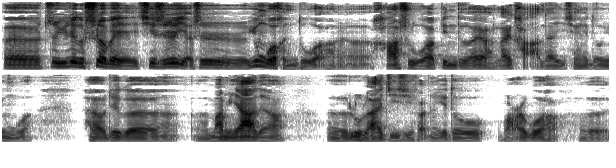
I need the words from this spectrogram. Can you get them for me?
呃，至于这个设备，其实也是用过很多啊，哈苏啊、宾得呀、徕卡的，以前也都用过，还有这个呃马米亚的啊，呃，禄来机器反正也都玩过哈，呃，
